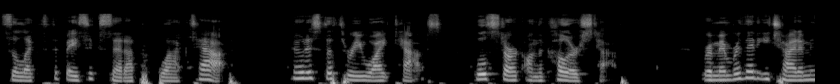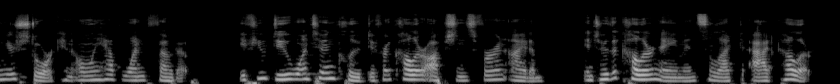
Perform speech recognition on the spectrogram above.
Select the basic setup black tab. Notice the three white tabs. We'll start on the colors tab. Remember that each item in your store can only have one photo. If you do want to include different color options for an item, enter the color name and select Add Color.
